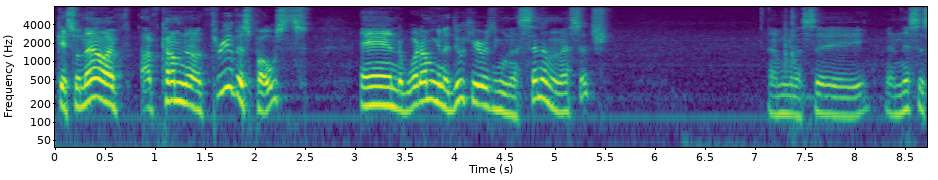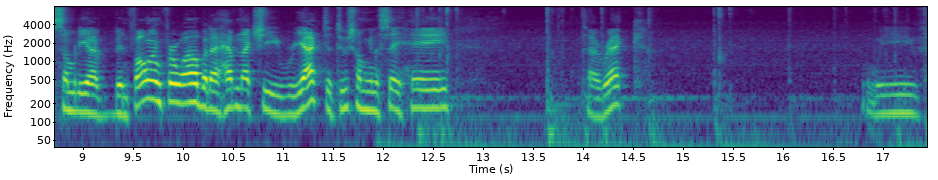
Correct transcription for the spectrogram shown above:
Okay, so now I've, I've commented on three of his posts, and what I'm going to do here is I'm going to send him a message. I'm going to say, and this is somebody I've been following for a while, but I haven't actually reacted to, so I'm going to say, hey, Tarek, we've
